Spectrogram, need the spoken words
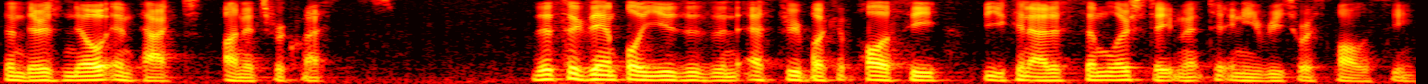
then there's no impact on its requests. This example uses an S3 bucket policy, but you can add a similar statement to any resource policy.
